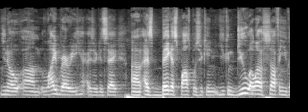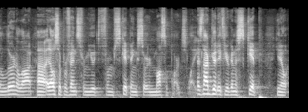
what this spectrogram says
you know, um, library, as you could say, uh, as big as possible. So you can you can do a lot of stuff and you can learn a lot. Uh, it also prevents from you from skipping certain muscle parts. Like it's not good if you're gonna skip, you know,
